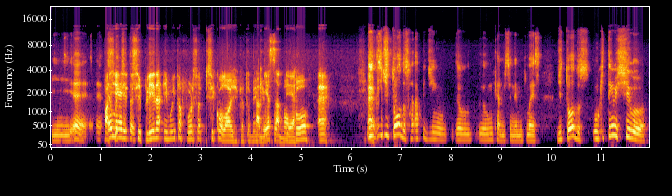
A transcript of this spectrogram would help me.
E é, é, Paciência, é disciplina e muita força psicológica também. Cabeça que aberta. Faltou, é, e, é. e, de todos, rapidinho, eu, eu não quero me estender muito, mas de todos, o que tem o estilo.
